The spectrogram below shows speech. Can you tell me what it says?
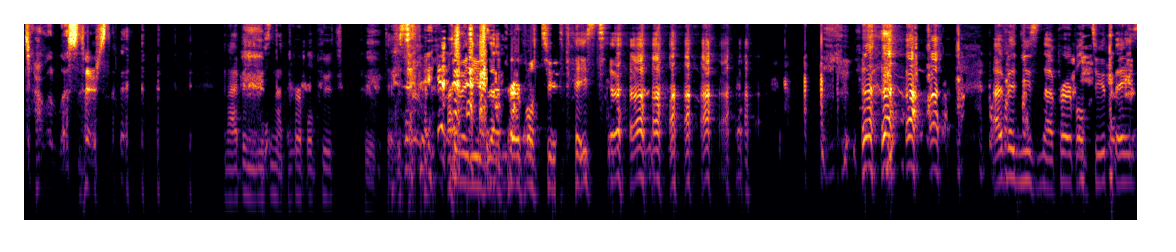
talent listeners. And I've been using that purple poop poop taste. I've been using that purple toothpaste. I've been using that purple toothpaste.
